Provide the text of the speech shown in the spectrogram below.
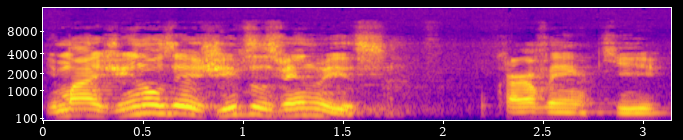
Imagina os egípcios vendo isso. O cara vem aqui,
